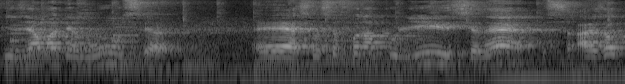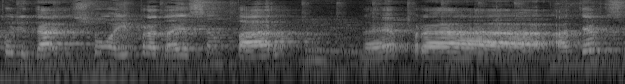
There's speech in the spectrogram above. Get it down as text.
fizer uma denúncia, é, se você for na polícia, né, as autoridades estão aí para dar esse amparo, né, para até você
